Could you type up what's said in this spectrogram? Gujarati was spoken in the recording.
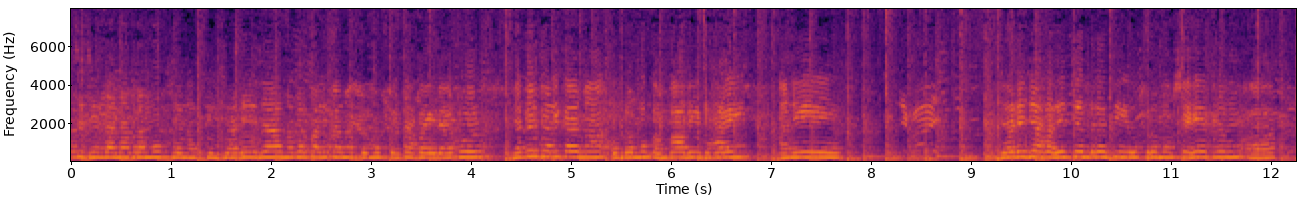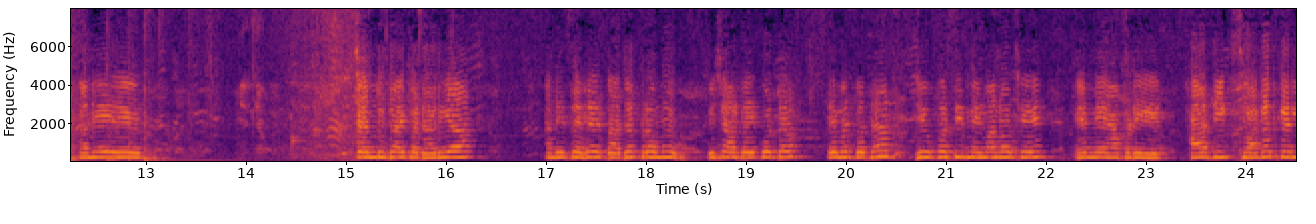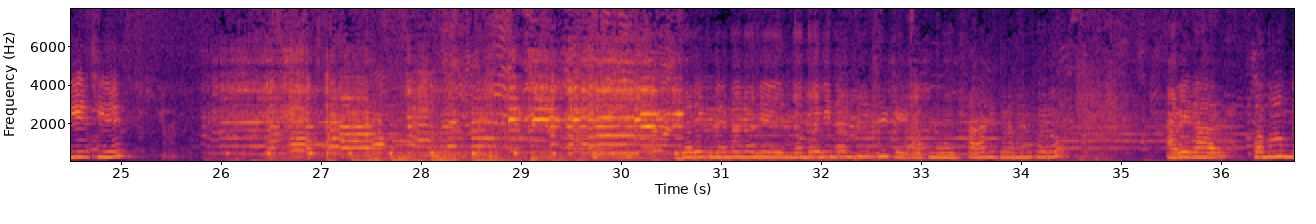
કચ્છ જિલ્લાના પ્રમુખ જનકસિંહ જાડેજા નગરપાલિકાના પ્રમુખ પેટાભાઈ રાઠોડ નગરપાલિકાના ઉપપ્રમુખ અંબાવીભાઈ અને જાડેજા હરિચંદ્રસિંહ ઉપપ્રમુખ શહેર પ્રમુખ, અને ચંદુભાઈ પઢારિયા અને શહેર ભાજપ પ્રમુખ વિશાલભાઈ કોટક તેમજ બધા જે ઉપસ્થિત મહેમાનો છે એમને આપણે હાર્દિક સ્વાગત કરીએ છીએ. દરેક મહેમાનોને નમ્ર વિનંતી છે કે આપનું સ્થાન ગ્રહણ કરો. આવેલા તમામ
